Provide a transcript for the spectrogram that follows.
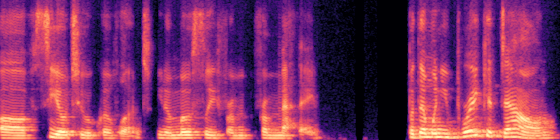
of CO2 equivalent, you know, mostly from, from methane. But then when you break it down,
